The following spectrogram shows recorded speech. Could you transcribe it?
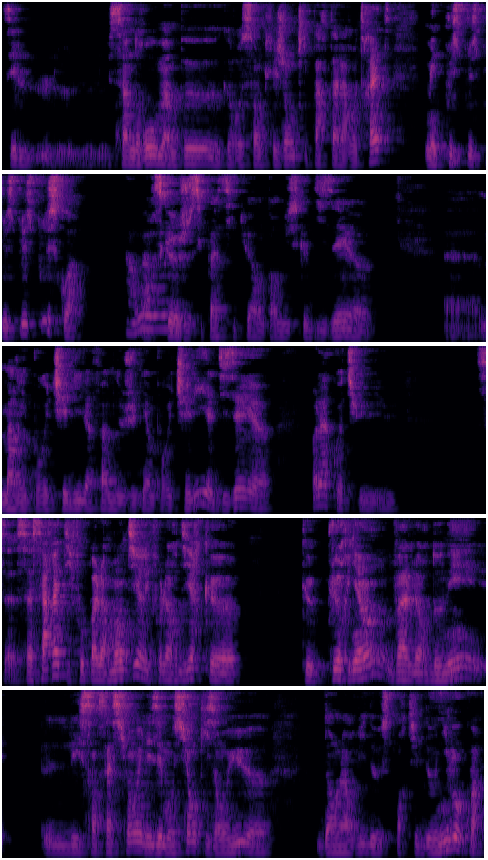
c'est le, syndrome un peu que ressentent les gens qui partent à la retraite, mais plus, plus, plus, plus, plus, quoi. Ah ouais, Parce que je sais pas si tu as entendu ce que disait euh, euh, Marie Poricelli, la femme de Julien Poricelli. Elle disait, euh, voilà, quoi, tu ça, ça s'arrête. Il faut pas leur mentir. Il faut leur dire que que plus rien va leur donner les sensations et les émotions qu'ils ont eues euh, dans leur vie de sportif de haut niveau, quoi.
